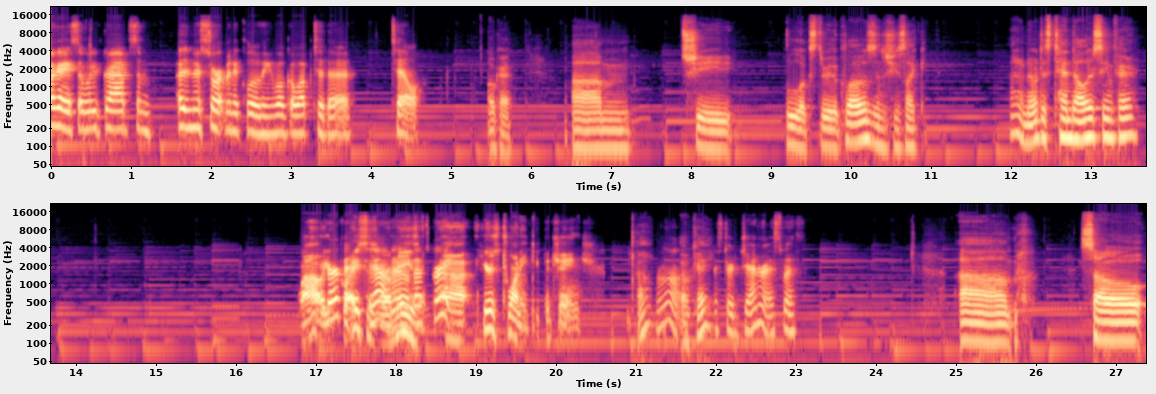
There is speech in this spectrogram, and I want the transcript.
okay. So we've grabbed some an assortment of clothing. We'll go up to the till. Okay. Um, she looks through the clothes and she's like, I don't know. Does ten dollars seem fair? Wow, your Perfect. prices Yeah, are no, amazing. that's great. Uh, here's 20. Keep the change. Oh, Oh, okay. Mr. Generous with Um, so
